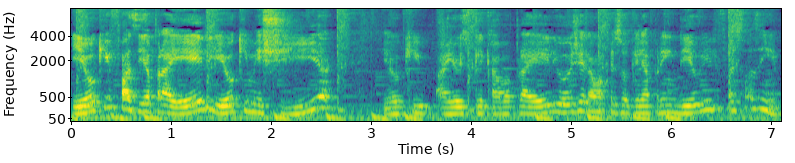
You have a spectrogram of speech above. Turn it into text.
eu que fazia para ele, eu que mexia, eu que aí eu explicava para ele. Hoje ele é uma pessoa que ele aprendeu e ele faz sozinho.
